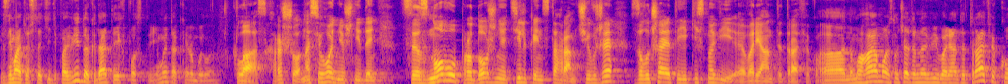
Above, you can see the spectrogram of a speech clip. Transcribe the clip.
Знімати ось такі типу, відео, кидати їх в пости. І ми так і робили. Клас, хорошо. На сьогоднішній день це знову продовження тільки інстаграм. Чи вже залучаєте якісь нові е, варіанти трафіку? Е, Намагаємося злучати нові варіанти трафіку.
